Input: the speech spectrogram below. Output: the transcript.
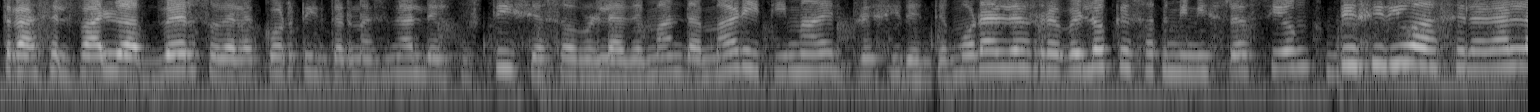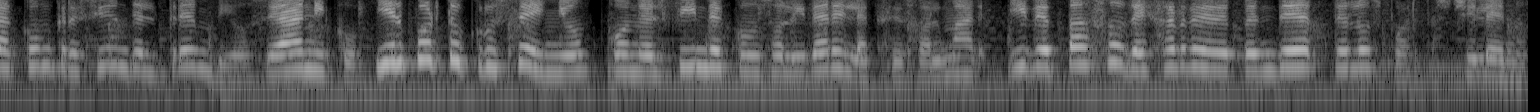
Tras el fallo adverso de la Corte Internacional de Justicia sobre la demanda marítima, el presidente Morales reveló que su administración decidió acelerar la concreción del tren bioceánico y el puerto cruceño con el fin de consolidar el acceso al mar y de paso dejar de depender de los puertos chilenos.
